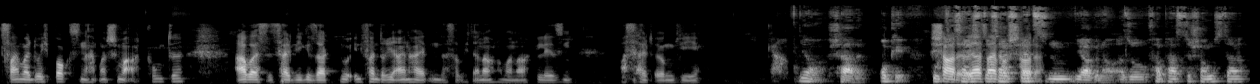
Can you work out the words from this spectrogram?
zweimal durchboxen, hat man schon mal acht Punkte. Aber es ist halt, wie gesagt, nur Infanterieeinheiten, das habe ich danach nochmal nachgelesen, was halt irgendwie, ja. Ja, schade. Okay. Gut, schade, das heißt, ja, ist einfach schade. Letzten, ja, genau, also verpasste Chance da.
